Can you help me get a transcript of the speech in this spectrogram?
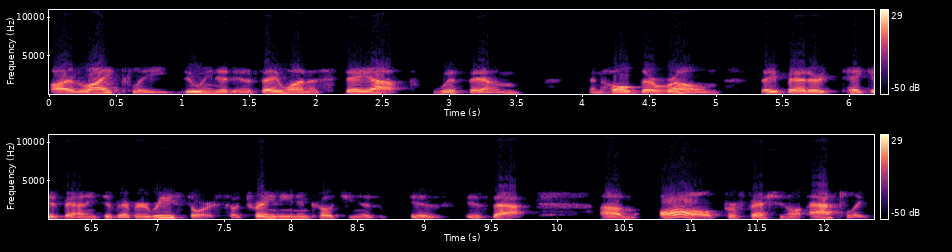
are likely doing it. And if they want to stay up with them and hold their own, they better take advantage of every resource. So training and coaching is, is, is that. Um, all professional athletes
